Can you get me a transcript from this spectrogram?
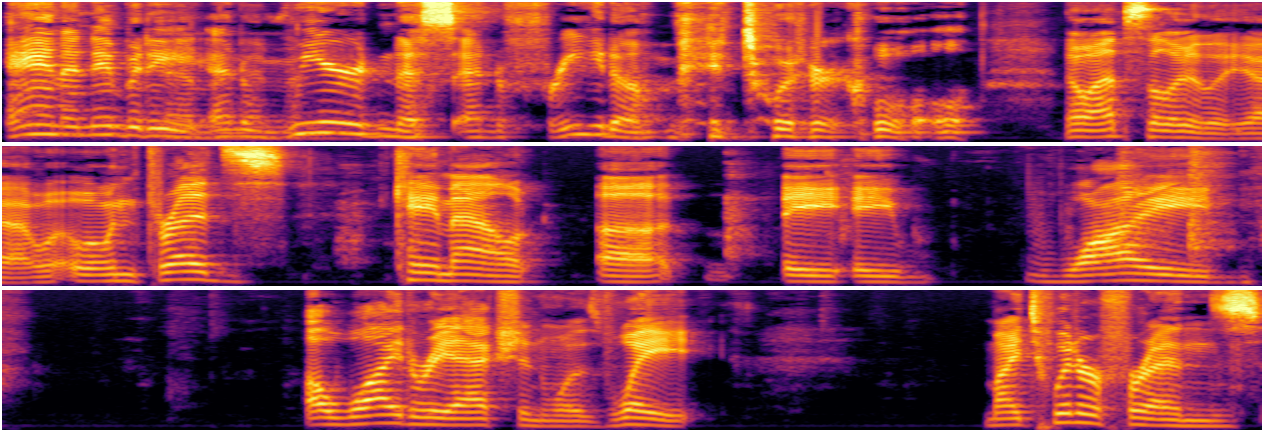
Anonymity and weirdness and freedom made Twitter cool. No, absolutely. Yeah. When Threads came out, uh, a a wide a wide reaction was, "Wait, my Twitter friends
